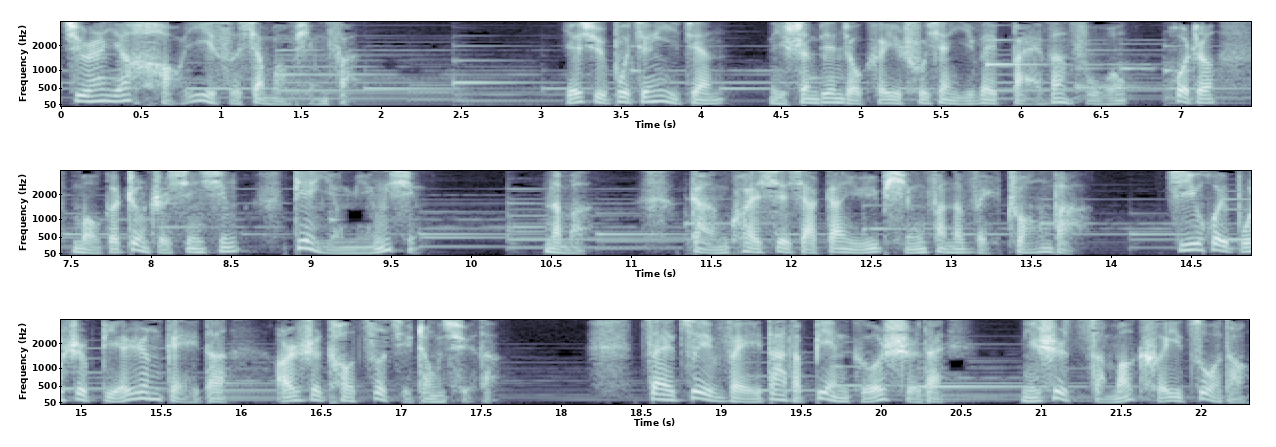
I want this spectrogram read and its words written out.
居然也好意思向往平凡？也许不经意间，你身边就可以出现一位百万富翁。或者某个政治新星、电影明星，那么，赶快卸下甘于平凡的伪装吧。机会不是别人给的，而是靠自己争取的。在最伟大的变革时代，你是怎么可以做到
